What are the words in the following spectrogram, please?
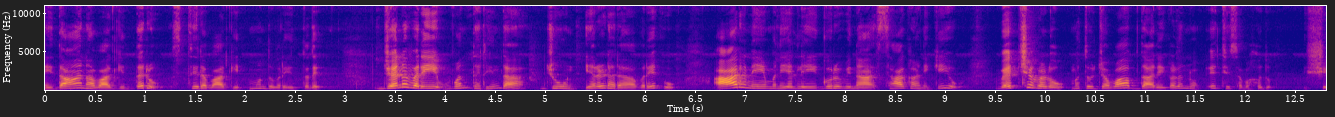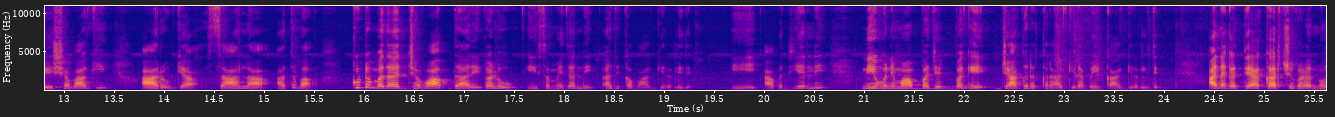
ನಿಧಾನವಾಗಿದ್ದರೂ ಸ್ಥಿರವಾಗಿ ಮುಂದುವರಿಯುತ್ತದೆ. ಜನವರಿ ಒಂದರಿಂದ ಜೂನ್ ಎರಡರವರೆಗೂ ಆರನೇ ಮನೆಯಲ್ಲಿ ಗುರುವಿನ ಸಾಗಾಣಿಕೆಯು ವೆಚ್ಚಗಳು ಮತ್ತು ಜವಾಬ್ದಾರಿಗಳನ್ನು ಹೆಚ್ಚಿಸಬಹುದು. ವಿಶೇಷವಾಗಿ ಆರೋಗ್ಯ, ಸಾಲ ಅಥವಾ ಕುಟುಂಬದ ಜವಾಬ್ದಾರಿಗಳು ಈ ಸಮಯದಲ್ಲಿ ಅಧಿಕವಾಗಿರಲಿದೆ. ಈ ಅವಧಿಯಲ್ಲಿ ನೀವು ನಿಮ್ಮ ಬಜೆಟ್ ಬಗ್ಗೆ ಜಾಗರೂಕರಾಗಿರಬೇಕಾಗಿರಲಿದೆ. ಅನಗತ್ಯ ಖರ್ಚುಗಳನ್ನು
